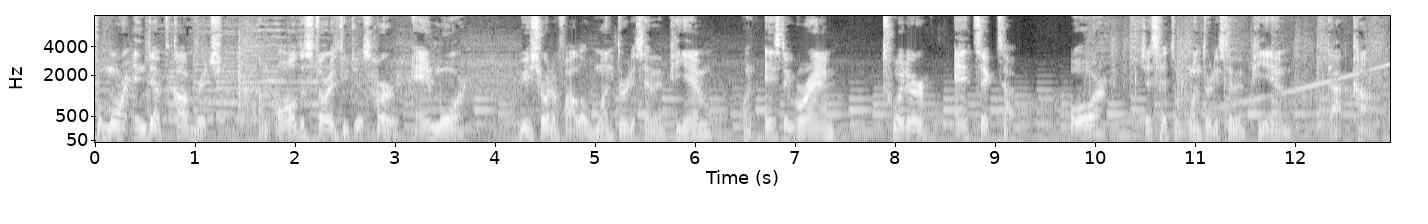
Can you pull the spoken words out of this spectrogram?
For more in-depth coverage on all the stories you just heard and more, be sure to follow 1:37 p.m. on Instagram, Twitter, and TikTok, or just head to 137pm.com.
